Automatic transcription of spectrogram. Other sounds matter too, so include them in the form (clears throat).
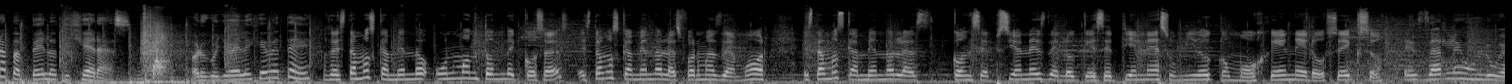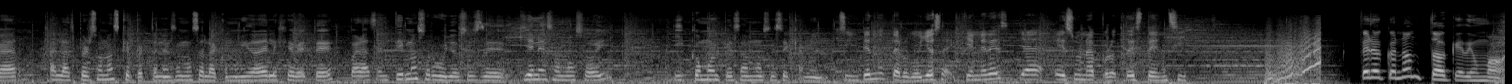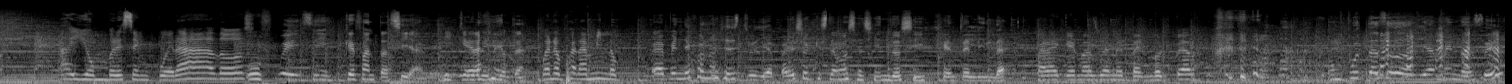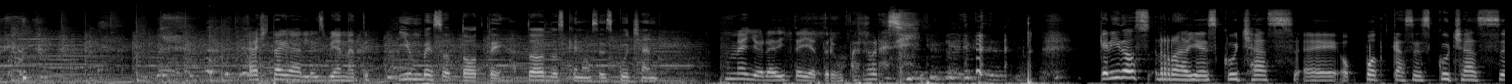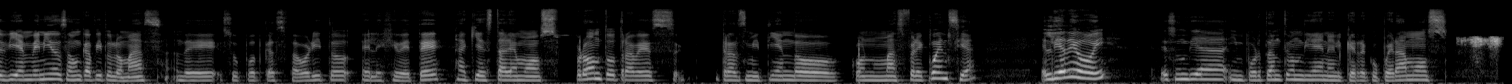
piedra, papel o tijeras. Orgullo LGBT. O sea, estamos cambiando un montón de cosas. Estamos cambiando las formas de amor. Estamos cambiando las concepciones de lo que se tiene asumido como género, sexo. Es darle un lugar a las personas que pertenecemos a la comunidad LGBT para sentirnos orgullosos de quiénes somos hoy y cómo empezamos ese camino. Sintiéndote orgullosa de quién eres ya es una protesta en sí. Pero con un toque de humor. Hay hombres encuerados. Uf, güey, sí, qué fantasía, güey. Y qué La rico. neta. Bueno, para mí no, Para pendejo no se estudia, para eso que estamos haciendo, sí, gente linda. para que nos vean tan golpeado. (laughs) Un putazo todavía menos, ¿eh? (laughs) Hashtag lesbianate. Y un besotote a todos los que nos escuchan. Una lloradita y a triunfar, ahora sí. (laughs) Queridos radioescuchas eh, o podcast escuchas, bienvenidos a un capítulo más de su podcast favorito LGBT. Aquí estaremos pronto otra vez transmitiendo con más frecuencia. El día de hoy es un día importante, un día en el que recuperamos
